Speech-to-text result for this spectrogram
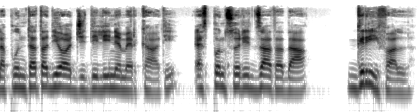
La puntata di oggi di Linea Mercati è sponsorizzata da Grifal.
